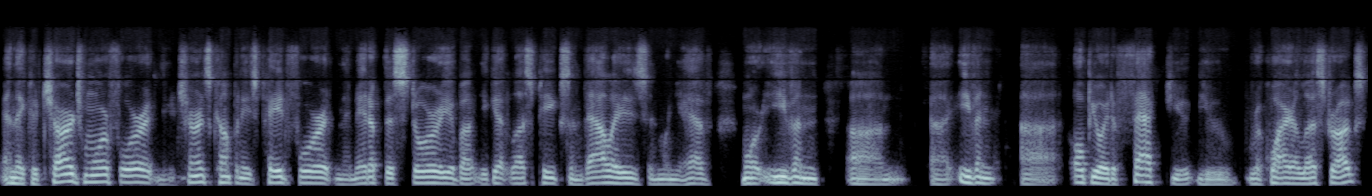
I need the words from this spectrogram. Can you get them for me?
and they could charge more for it and the insurance companies paid for it and they made up this story about you get less peaks and valleys and when you have more even um, uh, even uh, opioid effect you you require less drugs.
